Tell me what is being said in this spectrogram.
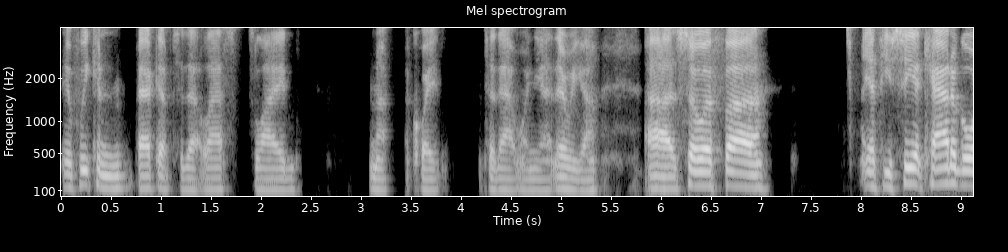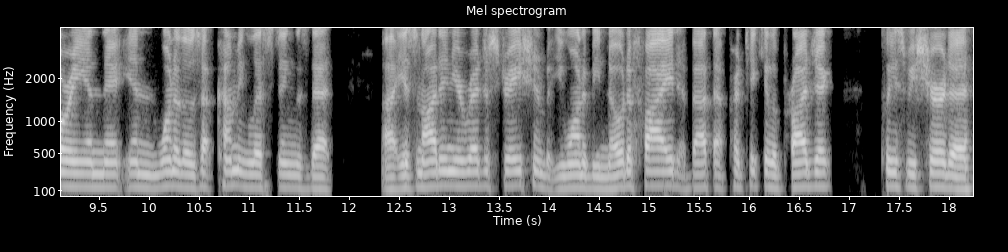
if we can back up to that last slide, not quite to that one yet. There we go. Uh, so if uh, if you see a category in the in one of those upcoming listings that uh, is not in your registration, but you want to be notified about that particular project, please be sure to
